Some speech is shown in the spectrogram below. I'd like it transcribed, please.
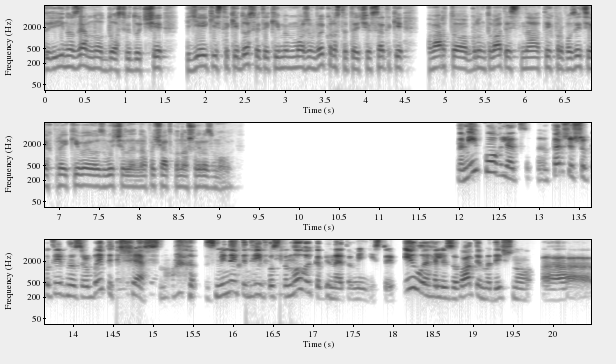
іноземного досвіду, чи є якийсь такий досвід, який ми можемо використати, чи все-таки варто ґрунтуватись на тих пропозиціях, про які ви озвучили на початку нашої розмови? На мій погляд, перше, що потрібно зробити, чесно, змінити дві постанови Кабінету міністрів і легалізувати медичну, е,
